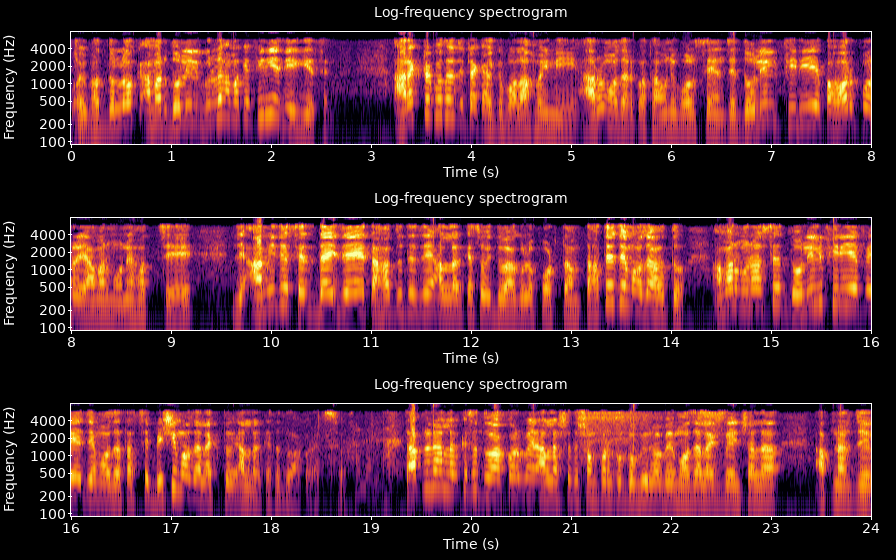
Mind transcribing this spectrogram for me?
ওই ভদ্রলোক আমার দলিলগুলো আমাকে ফিরিয়ে দিয়ে গিয়েছেন। আরেকটা কথা যেটা কালকে বলা হয়নি, আরও মজার কথা, উনি বলছেন যে, দলিল ফিরিয়ে পাওয়ার পরে আমার মনে হচ্ছে যে আমি যে সেজদাই যে তাহাজুতে যে আল্লাহর কাছে ওই দোয়াগুলো পড়তাম তাতে যে মজা হতো আমার মনে হচ্ছে দলিল ফিরিয়ে পেয়ে যে মজা তার চেয়ে বেশি মজা লাগতো আল্লাহর কাছে দোয়া করাচ্ছে তা আপনারা আল্লাহর কাছে দোয়া করবেন আল্লাহর সাথে সম্পর্ক গভীর হবে মজা লাগবে ইনশাল্লাহ আপনার যে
